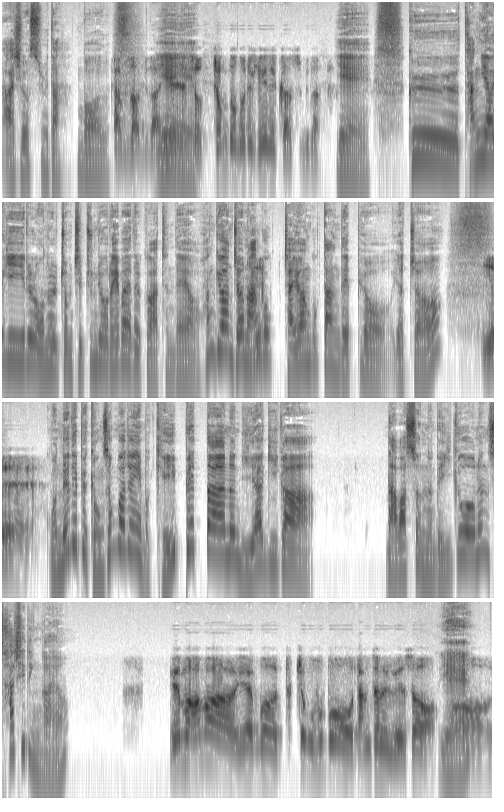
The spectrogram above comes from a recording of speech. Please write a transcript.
아쉬웠습니다. 뭐 감사합니다. 예, 예. 예. 좀 더 노력해야 될 것 같습니다. 예, 그 당 이야기를 오늘 좀 집중적으로 해봐야 될 것 같은데요. 황교안 전 예. 한국 자유한국당 대표였죠. 예. 원내대표 경선 과정에 뭐 개입했다는 이야기가 나왔었는데 이거는 사실인가요? 예, 뭐 아마 예, 뭐 특정 후보 당선을 위해서 예. 어,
